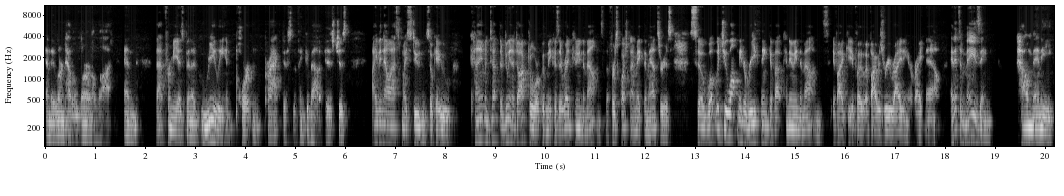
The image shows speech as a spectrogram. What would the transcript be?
and they learned how to learn a lot, and that for me has been a really important practice to think about. Is just I even now ask my students, okay, who came and t- they're doing a doctoral work with me because they read Canoeing the Mountains. The first question I make them answer is, so what would you want me to rethink about Canoeing the Mountains if I if I, if I was rewriting it right now? And it's amazing how many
